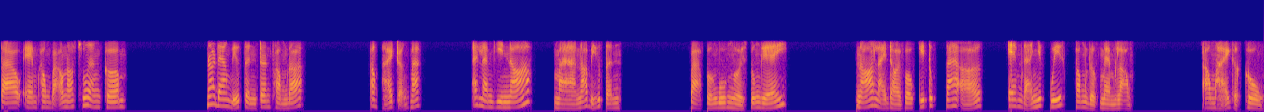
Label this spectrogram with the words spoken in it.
Sao em không bảo nó xuống ăn cơm? Nó đang biểu tình trên phòng đó. Ông Hải trợn mắt. Ai làm gì nó mà nó biểu tình? Bà Phượng buông người xuống ghế. Nó lại đòi vô ký túc xá ở. Em đã nhất quyết không được mềm lòng. Ông Hải gật gù.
